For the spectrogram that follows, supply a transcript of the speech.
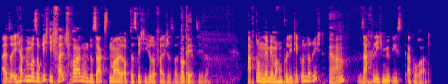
Also ich habe immer so richtig Falschfragen und du sagst mal, ob das richtig oder falsch ist, was ich Okay. erzähle. Achtung, ne, wir machen Politikunterricht, Ja. sachlich möglichst akkurat.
